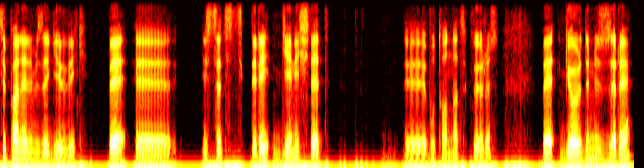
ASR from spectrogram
cPanelimize girdik ve e, istatistikleri genişlet e, butonuna tıklıyoruz. Ve gördüğünüz üzere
